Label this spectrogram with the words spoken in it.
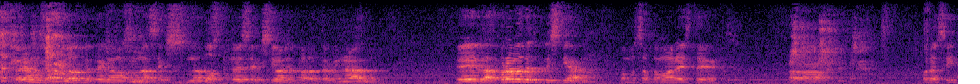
Esperemos en Dios que tengamos unas, unas dos o tres secciones para terminarlo. Eh, las pruebas del cristiano. Vamos a tomar este. Uh, ahora sí,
